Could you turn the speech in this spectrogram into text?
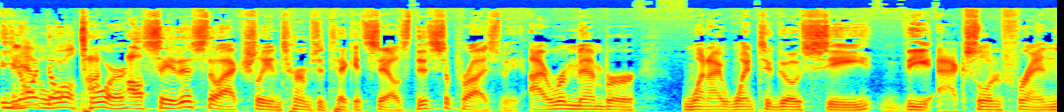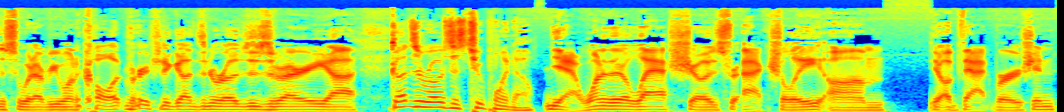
you know have what, a though? world tour. I, will say this though, actually, in terms of ticket sales, this surprised me. I remember when I went to go see the Axl and Friends, whatever you want to call it, version of Guns N' Roses, very uh, Guns N' Roses oh. 2.0. yeah, one of their last shows for actually um, you know, of that version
